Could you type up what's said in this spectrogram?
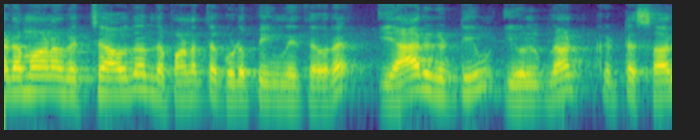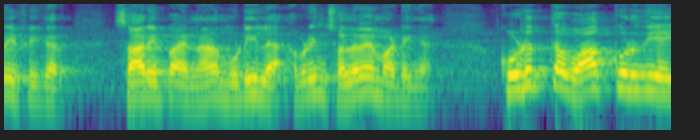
அடமானம் வச்சாவது அந்த பணத்தை கொடுப்பீங்களே தவிர யாருக்கிட்டேயும் you will not get sorry figure சாரிப்பா என்னால் முடியல அப்படின்னு சொல்லவே மாட்டீங்க. கொடுத்த வாக்குறுதியை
